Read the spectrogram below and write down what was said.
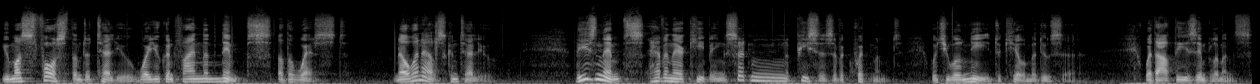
you must force them to tell you where you can find the nymphs of the West. No one else can tell you. These nymphs have in their keeping certain pieces of equipment which you will need to kill Medusa. Without these implements,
